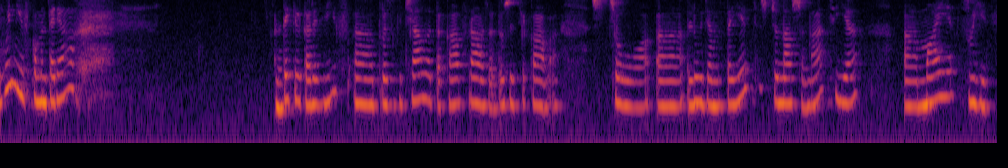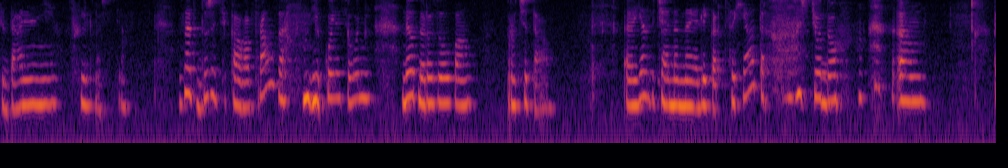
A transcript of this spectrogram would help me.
Сьогодні в коментарях декілька разів е, прозвучала така фраза, дуже цікава, що е, людям здається, що наша нація е, має суїцидальні схильності. Знаєте, дуже цікава фраза, яку я сьогодні неодноразово прочитала. Я, звичайно, не лікар-психіатр щодо ем,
